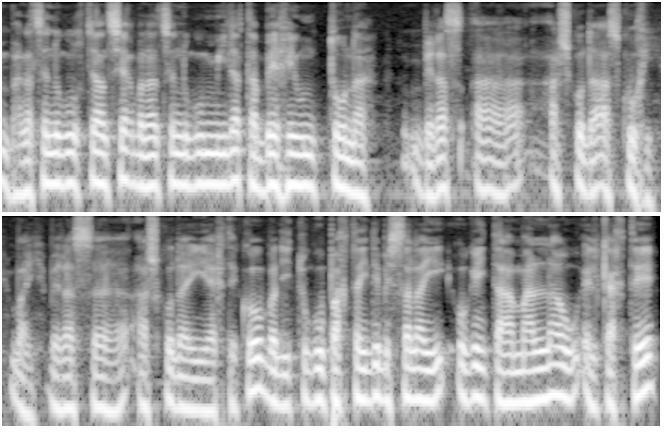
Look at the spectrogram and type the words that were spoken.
Banatzen dugu urtean zer, banatzen dugu mila eta berreun tona. Beraz, asko da askurri, bai, beraz, asko da ierteko, baditugu partaide bezala hogeita amalau elkarte,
